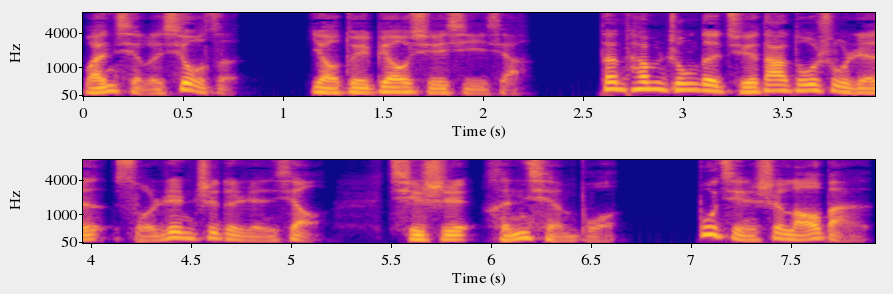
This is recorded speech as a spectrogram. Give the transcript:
挽起了袖子，要对标学习一下。但他们中的绝大多数人所认知的人效，其实很浅薄。不仅是老板，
